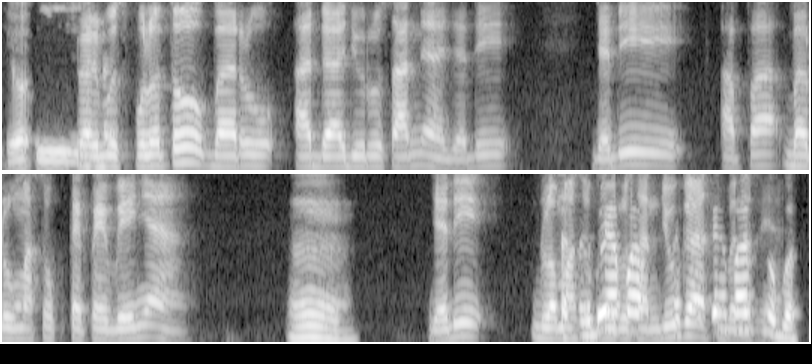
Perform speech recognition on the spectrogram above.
Yo, 2010 tuh baru ada jurusannya. Jadi jadi apa baru masuk TPB-nya. Hmm. Jadi belum masuk TPB apa- jurusan juga TPB sebenarnya. tuh, Bos?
